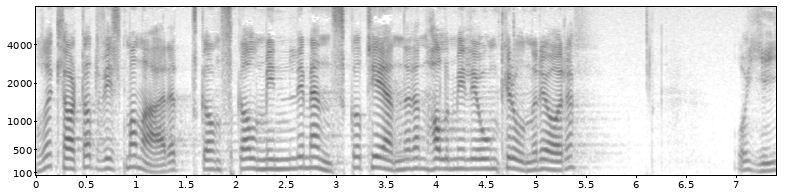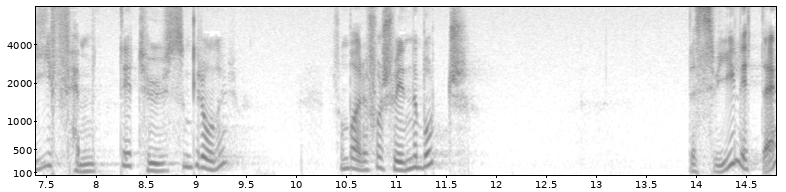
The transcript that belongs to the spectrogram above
Og det er klart at Hvis man er et ganske alminnelig menneske og tjener en halv million kroner i året, og gi 50 000 kroner som bare forsvinner bort Det svir litt, det.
